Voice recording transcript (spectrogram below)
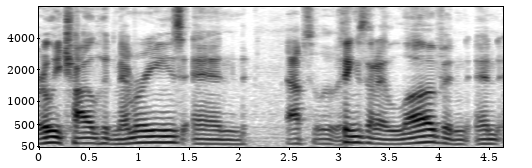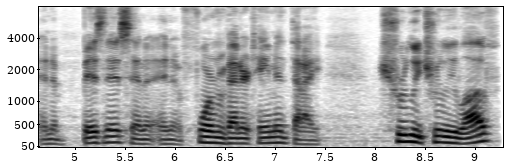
early childhood memories and absolutely things that I love and and, and a business and a, and a form of entertainment that I truly truly love.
